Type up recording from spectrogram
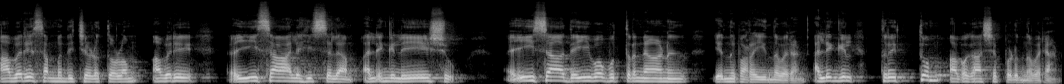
അവരെ സംബന്ധിച്ചിടത്തോളം അവർ ഈസ അലഹിസ്സലാം അല്ലെങ്കിൽ യേശു ഈസ ദൈവപുത്രനാണ് എന്ന് പറയുന്നവരാണ്. അല്ലെങ്കിൽ ത്രിത്വം അവകാശപ്പെടുന്നവരാണ്.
